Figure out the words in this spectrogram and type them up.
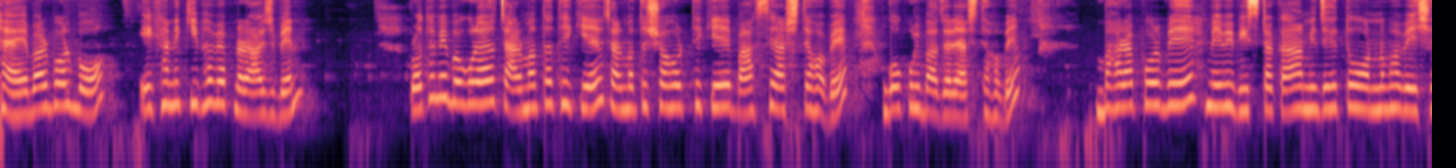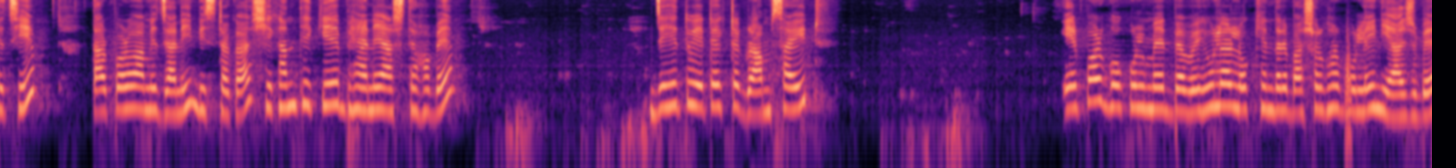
হ্যাঁ এবার বলব, এখানে কীভাবে আপনারা আসবেন? প্রথমে বগুড়া চারমাথা থেকে, চারমাথা শহর থেকে বাসে আসতে হবে, গোকুল বাজারে আসতে হবে। ভাড়া পড়বে মেবি বিশ টাকা। আমি যেহেতু অন্যভাবে এসেছি, তারপরেও আমি জানি বিশ টাকা। সেখান থেকে ভ্যানে আসতে হবে। যেহেতু এটা একটা গ্রাম সাইড এরপর গোকুল মেট বেহুলার লক্ষিন্দারে বাসর ঘর বললেই নিয়ে আসবে।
